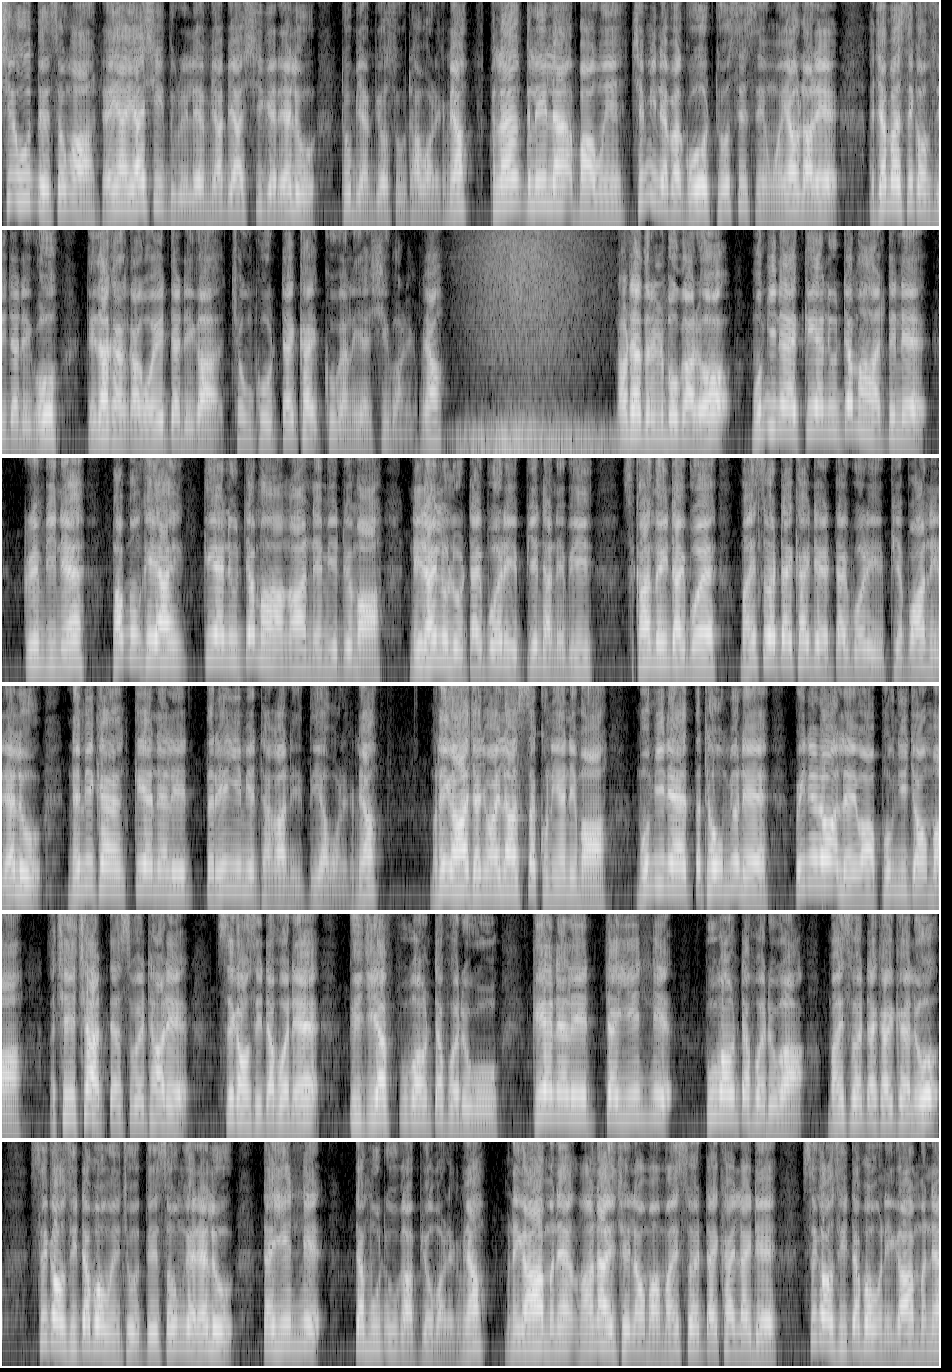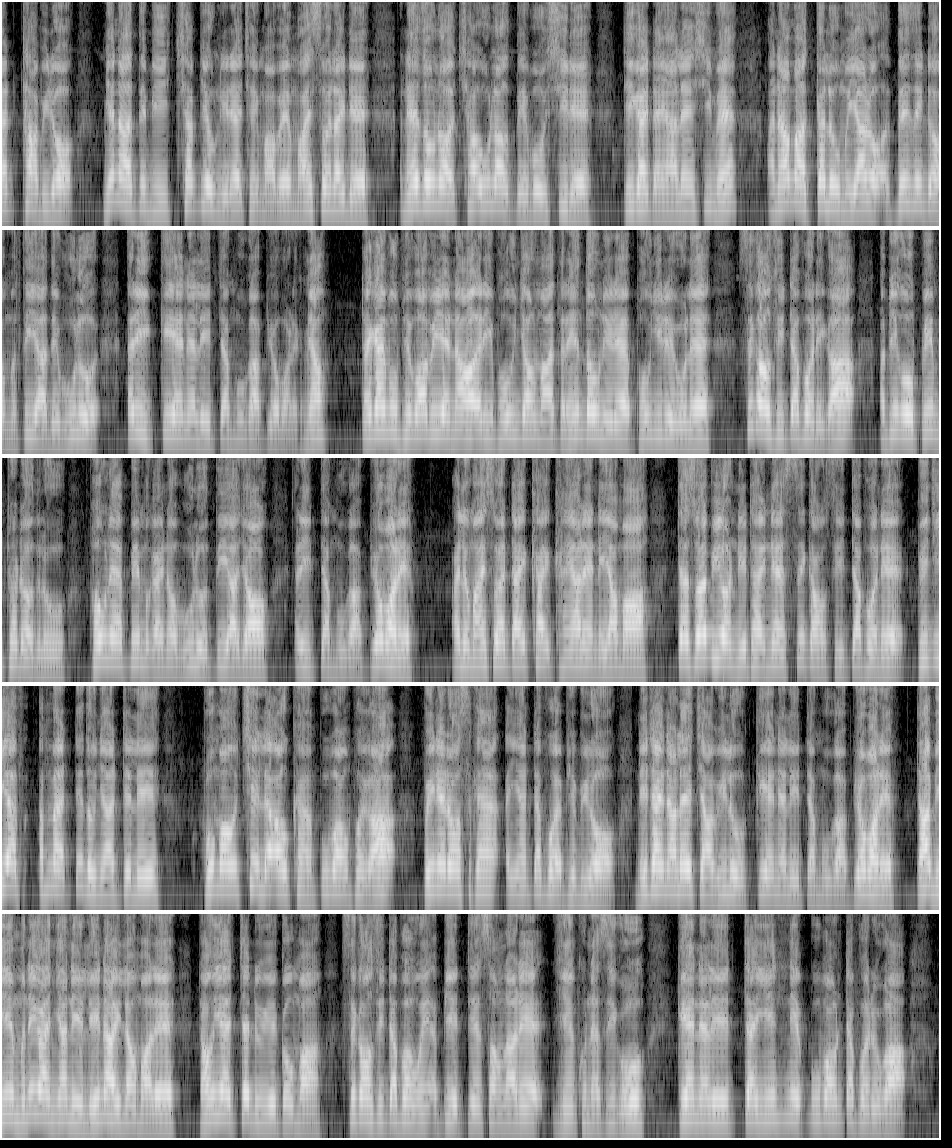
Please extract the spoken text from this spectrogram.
ရှစ်ဦးသေဆုံးကဒဏ်ရာရရှိသူတွေလည်းများပြားရှိခဲ့တယ်လို့ထုတ်ပြန်ပြောဆိုထားပါတယ်ခင်ဗျာဖလန်းကလေးလန်းအပါဝင်ချင်းပြည်နယ်ဘက်ကိုထိုးစစ်ဆင်ဝင်ရောက်လာတဲ့ အကြမ်းဖက်စစ်ကောင်စီတပ်တွေကိုဒေသခံကာကွယ်ရေးတပ်တွေကခြုံခိုတိုက်ခိုက်ခုခံလျက်ရှိပါတယ်ခင်ဗျာနောက်ထပ်သတင်းတစ်ပုဒ်ကတော့မွန်ပြည်နယ် KNU တပ်မဟာ1နဲ့ Green ပြည်နယ်ဖပွန်ခရိုင် KNU တပ်မဟာ9နယ်မြေအတွင်းမှာနေတိုင်းလိုလိုတိုက်ပွဲတွေပြင်းထန်နေပြီးစခန်းသိမ်းတိုက်ပွဲမိုင်းဆွဲတိုက်ခိုက်တဲ့တိုက်ပွဲတွေဖြစ်ပွားနေတယ်လို့နေမီခံ KNL သတင်းရင်းမြစ်ထံကနေသိရပါတယ်ခင်ဗျာမနေ့ကဇန်နဝါရီလ18ရက်နေ့မှာမွန်ပြည်နယ်တထုံမြို့နယ်ပိနေတော်အလဲရွာဘုံကြီးကျောင်းမှာ အခြေချတက်ဆွဲထားတဲ့စစ်ကောင်စီတပ်ဖွဲ့နဲ့ BGF ပူးပေါင်းတပ်ဖွဲ့တို့ကို KNL တပ်ရင်းနှစ်ပူးပေါင်းတပ်ဖွဲ့တို့ကမိုင်းဆွဲတိုက်ခိုက်ခဲ့လို့စစ်ကောင်စီတပ်ဖွဲ့ဝင်ချို့တေဆုံးခဲ့တယ်လို့တပ်ရင်းနှစ်တပ်မှုတူကပြောပါတယ်ခင်ဗျာမနေ့ကမနေ့9နာရီချိန်လောက်မှာမိုင်းဆွဲတိုက်ခိုက်လိုက်တဲ့စစ်ကောင်စီတပ်ဖွဲ့ဝင်တွေကမနေ့ထပြီးတော့မျက်နှာတစ်ပြီးချက်ပြုတ်နေတဲ့အချိန်မှာပဲမိုင်းဆွဲလိုက်တယ်အနည်းဆုံးတော့6ဦးလောက်သေဖို့ရှိတယ်ထိခိုက်ဒဏ်ရာလည်းရှိမယ် အနားမှာကတ်လို့မရတော့အသေးစိတ်တော့မသိရသေးဘူးလို့အဲ့ဒီ KNL တပ်မှုကပြောပါတယ်ခင်ဗျာတိုက်ခိုက်မှုဖြစ်ပွားပြီးတဲ့နောက်အဲ့ဒီဘုံကြီးကျောင်းမှာသတင်းသုံးနေတဲ့ဘုံကြီးတွေကိုလည်းစစ်ကောင်စီတပ်ဖွဲ့တွေကအပြင်ကိုပေးမထွက်တော့သလိုဖုံးလည်းပေးမကင်တော့ဘူးလို့သိရကြောင်းအဲ့ဒီတပ်မှုကပြောပါတယ်အဲ့လိုမိုင်းဆွဲတိုက်ခိုက်ခံရတဲ့နေရာမှာတက်ဆွဲပြီးတော့နေထိုင်တဲ့စစ်ကောင်စီတပ်ဖွဲ့နဲ့ BGF အမှတ်1314ဘုံမောင်ချစ်လက်အောက်ခံပူပေါင်းအဖွဲ့ကပိနေတော်စခန်းအရန်တပ်ဖွဲ့ဖြစ်ပြီးတော့နေထိုင်တာလဲကြာပြီလို့ KNL တပ်မှုကပြောပါတယ်။ ဒါပြင်မနေ့ကညနေ4နာရီလောက်မှာလဲတောင်ရက်ကြက်တူရေးကုန်းမှာစစ်ကောင်စီတပ်ဖွဲ့ဝင်အပြည့်တင်ဆောင်လာတဲ့ရင်9စီးကို KNL တပ်ရင်းနှစ်ပူပေါင်းတပ်ဖွဲ့တို့က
